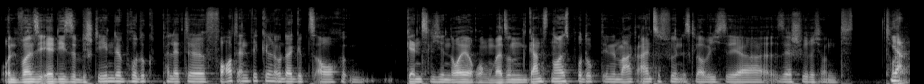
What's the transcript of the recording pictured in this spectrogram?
Und wollen Sie eher diese bestehende Produktpalette fortentwickeln oder gibt's auch gänzliche Neuerungen? Weil so ein ganz neues Produkt in den Markt einzuführen, ist, glaube ich, sehr, sehr schwierig und toll. Ja,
